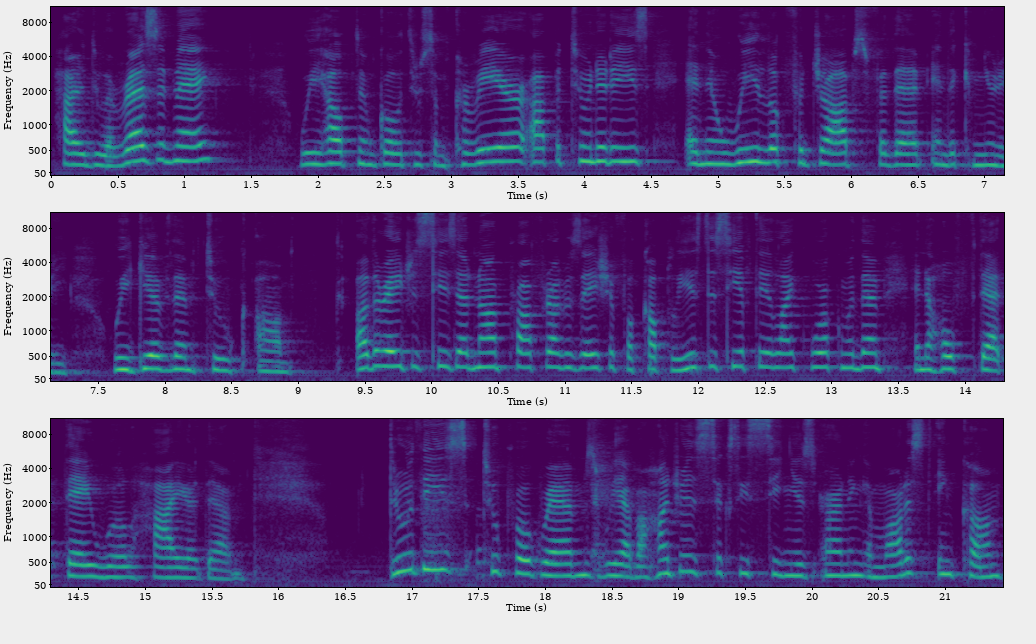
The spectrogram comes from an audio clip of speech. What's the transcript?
how to do a resume, we help them go through some career opportunities, and then we look for jobs for them in the community. We give them to um, other agencies at nonprofit organization for a couple of years to see if they like working with them and hope that they will hire them. Through these two programs, we have 160 seniors earning a modest income,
